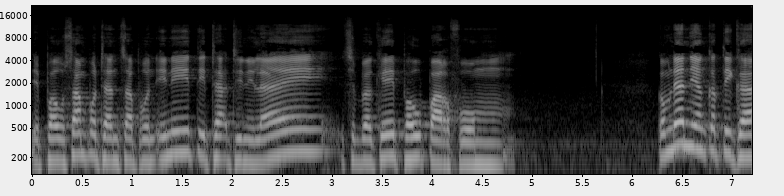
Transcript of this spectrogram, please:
ya, bau sampo dan sabun ini tidak dinilai sebagai bau parfum. Kemudian yang ketiga,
